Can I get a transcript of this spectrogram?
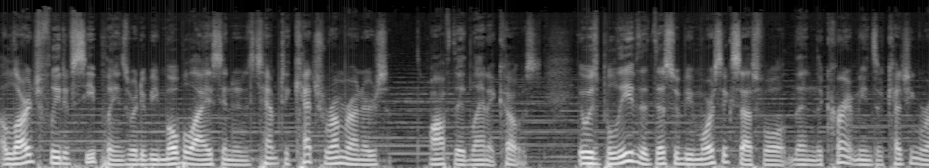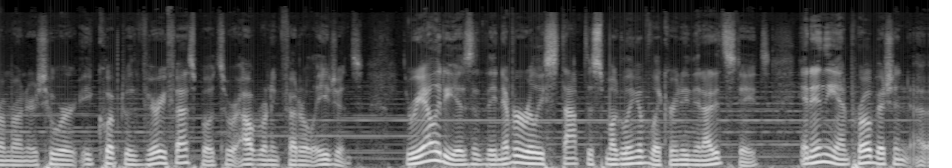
a large fleet of seaplanes were to be mobilized in an attempt to catch rum runners off the Atlantic coast. It was believed that this would be more successful than the current means of catching rum runners who were equipped with very fast boats who were outrunning federal agents. The reality is that they never really stopped the smuggling of liquor into the United States, and in the end, prohibition uh,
